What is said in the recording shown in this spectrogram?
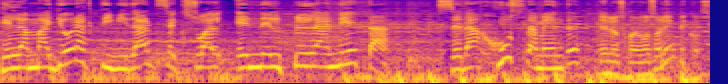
que la mayor actividad sexual en el planeta se da justamente en los Juegos Olímpicos.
